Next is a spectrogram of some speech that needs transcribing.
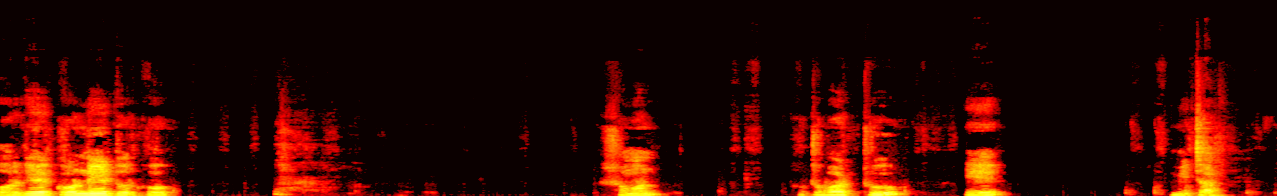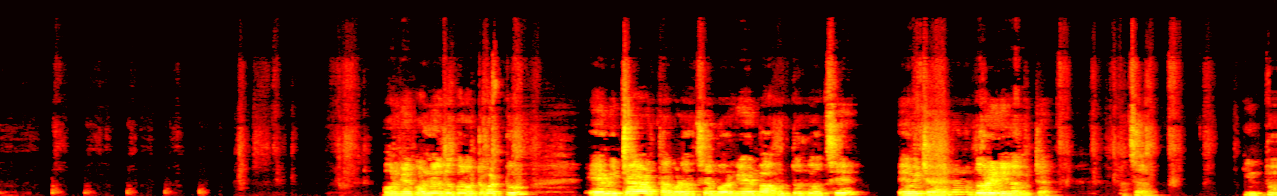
বর্গের কর্ণের দৈর্ঘ্য সমান root over two a metre. বর্গের কর্ণের দৈর্ঘ্য root over two a metre, তারপরে হচ্ছে বর্গের বাহুর দৈর্ঘ্য হচ্ছে এ মিটার হ্যাঁ ধরে নিলাম এটা। আচ্ছা কিন্তু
